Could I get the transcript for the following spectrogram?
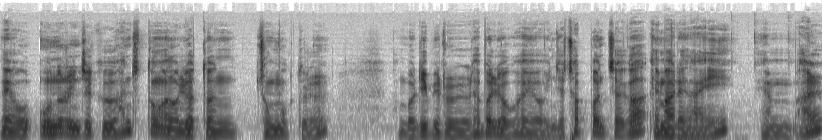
네, 오, 오늘은 이제 그 한 주 동안 올렸던 종목들 한번 리뷰를 해보려고 해요. 이제 첫 번째가 mRNI, MR,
